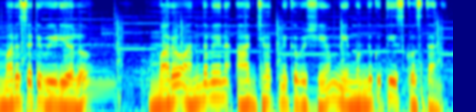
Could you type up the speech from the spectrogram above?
మరుసటి వీడియోలో మరో అందమైన ఆధ్యాత్మిక విషయం మీ ముందుకు తీసుకొస్తాను.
